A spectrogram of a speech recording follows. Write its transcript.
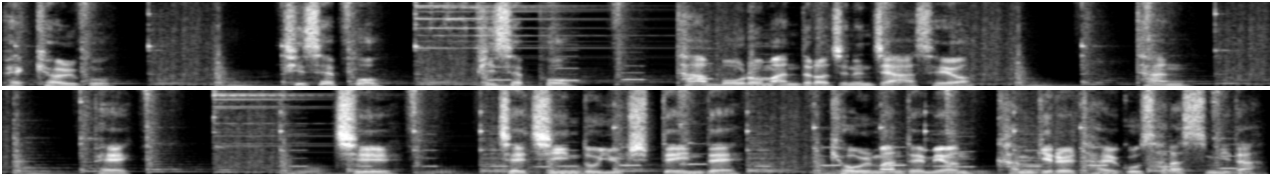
백혈구, T세포, B세포 다 뭐로 만들어지는지 아세요? 단, 백, 질. 제 지인도 60대인데 겨울만 되면 감기를 달고 살았습니다.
